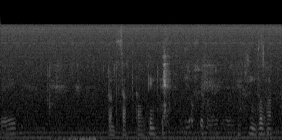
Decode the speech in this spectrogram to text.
Okay. Don't start counting.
